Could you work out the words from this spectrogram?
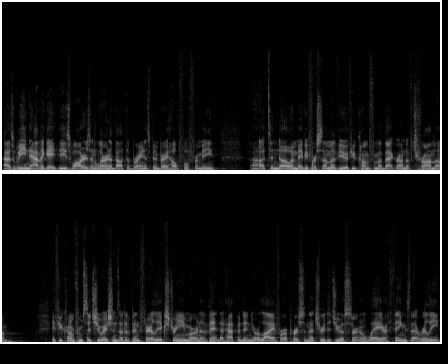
as we navigate these waters and learn about the brain, it's been very helpful for me uh, to know. And maybe for some of you, if you come from a background of trauma, if you come from situations that have been fairly extreme or an event that happened in your life or a person that treated you a certain way or things that really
